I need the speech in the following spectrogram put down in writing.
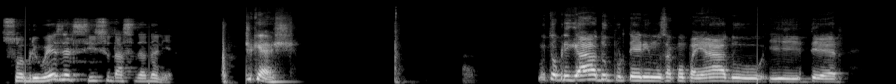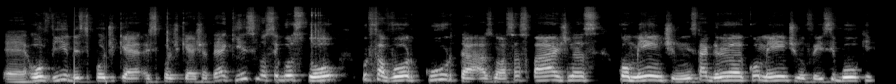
sobre o exercício da cidadania. Podcast. Muito obrigado por terem nos acompanhado e ter é, ouvido esse podcast, esse podcast até aqui. Se você gostou, por favor, curta as nossas páginas, comente no Instagram, comente no Facebook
